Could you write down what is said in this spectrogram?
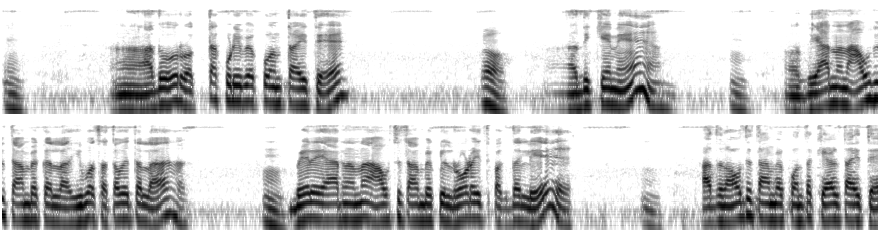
ಹ್ಮ್. ಆ, ಅದು ರಕ್ತ ಕುಡಿಬೇಕು ಅಂತ ಐತೆ. ಅದಕ್ಕೇನೆ ಅದು ಯಾರನ್ನ ಔಷಧಿ ತಾಂಬೇಕಲ್ಲ ಇವತ್ ಸತ್ತೋಗೈತಲ್ಲ? ಬೇರೆ ಯಾರನ್ನ ಔಷಧಿ ತಾಂಬೇಕು ಇಲ್ಲಿ ರೋಡ್ ಐತಿ ಪಕ್ಕದಲ್ಲಿ. ಅದನ್ನ ಔಷಧಿ ತಾಂಬೇಕು ಅಂತ ಕೇಳ್ತಾ ಐತೆ.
